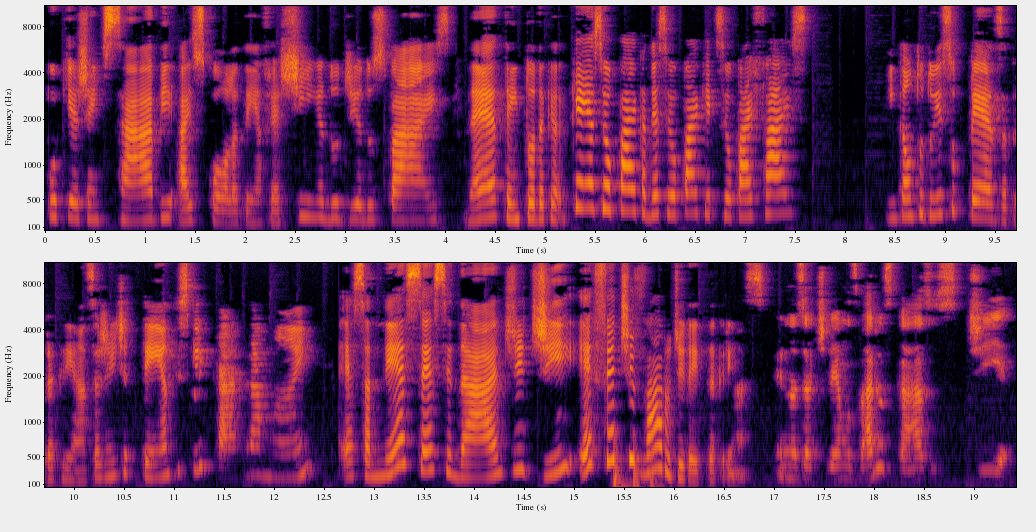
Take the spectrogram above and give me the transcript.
porque a gente sabe, a escola tem a festinha do dia dos pais, né? Tem toda aquela. Quem é seu pai? Cadê seu pai? O que, que seu pai faz? Então tudo isso pesa para a criança. A gente tenta explicar para a mãe essa necessidade de efetivar o direito da criança. Nós já tivemos vários casos de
